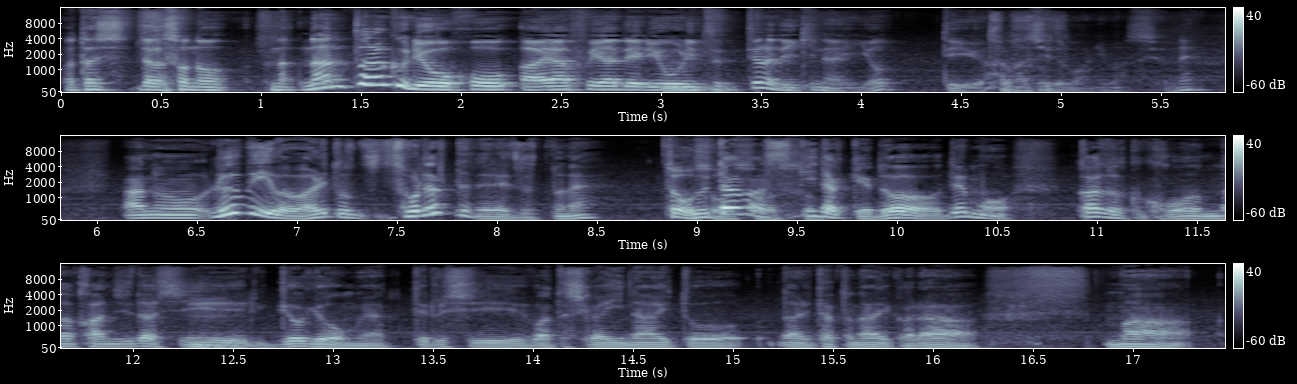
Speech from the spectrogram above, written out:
私だからそのななんとなく両方あやふやで両立っていうのはできないよっていう話でもありますよね。あのルビーは割とそれだってんだよねずっとね。そうそうそうそう。歌が好きだけどでも家族こんな感じだし、うん。漁業もやってるし私がいないと成り立たないからまあ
